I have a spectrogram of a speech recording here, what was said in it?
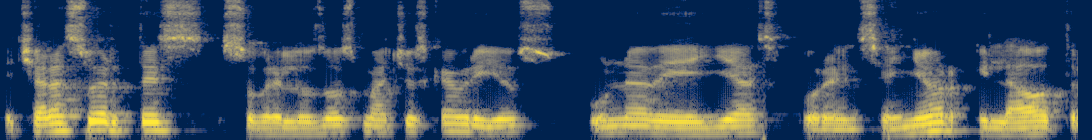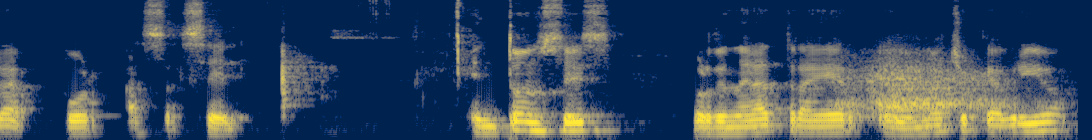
Echará suertes sobre los dos machos cabríos, una de ellas por el Señor y la otra por Azazel. Entonces ordenará traer el macho cabrío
